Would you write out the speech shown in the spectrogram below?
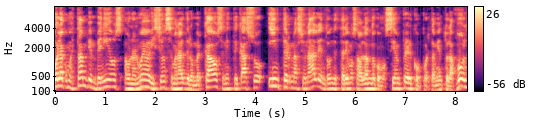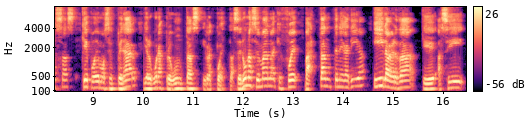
Hola, ¿cómo están? Bienvenidos a una nueva visión semanal de los mercados, en este caso internacional, en donde estaremos hablando como siempre el comportamiento de las bolsas, qué podemos esperar y algunas preguntas y respuestas. En una semana que fue bastante negativa y la verdad que así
